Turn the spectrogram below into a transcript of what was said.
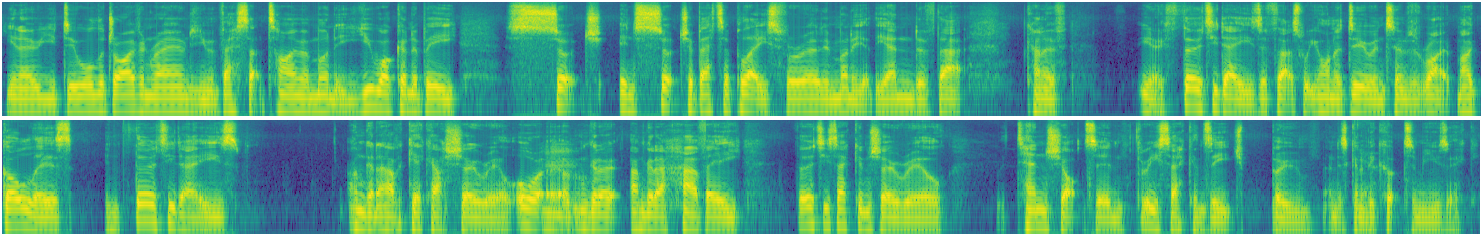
you know you do all the driving around and you invest that time and money. You are going to be such in such a better place for earning money at the end of that kind of you know 30 days if that's what you want to do in terms of right. My goal is in 30 days I'm going to have a kick-ass show reel, or uh, mm. I'm going to I'm going to have a 30 second show reel with 10 shots in, three seconds each, boom, and it's going to be cut to music.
